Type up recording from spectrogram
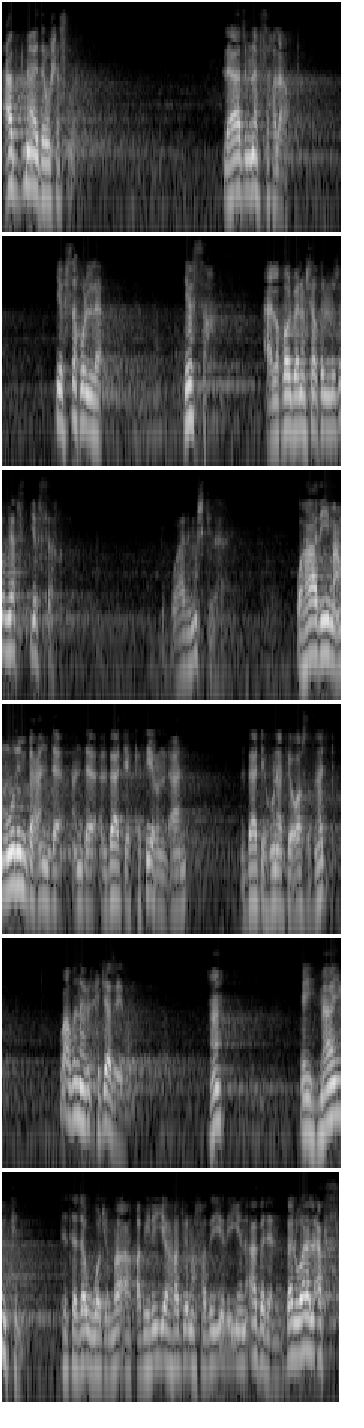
عبد ما يدري وش أصله. لازم نفسخ العقد يفسخ ولا لا؟ يفسخ. على القول بأنه شرط اللزوم يفسخ. وهذه مشكلة هذه. وهذه معمول به عند عند البادية كثيرا الآن. البادية هنا في أواسط نجد. وأظنها في الحجاز أيضا. ها؟ أي ما يمكن تتزوج امرأة قبيلية رجلا خضيريا أبدا. بل ولا العكس.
